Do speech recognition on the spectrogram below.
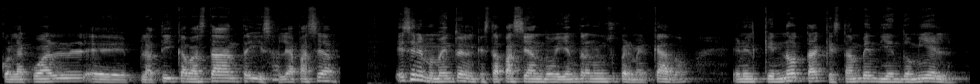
con la cual eh, platica bastante y sale a pasear. Es en el momento en el que está paseando y entra en un supermercado en el que nota que están vendiendo miel.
